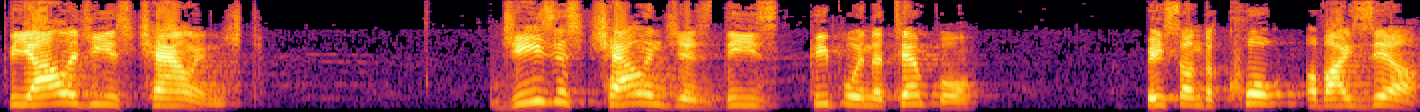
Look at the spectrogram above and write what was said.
theology is challenged. Jesus challenges these people in the temple based on the quote of Isaiah,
